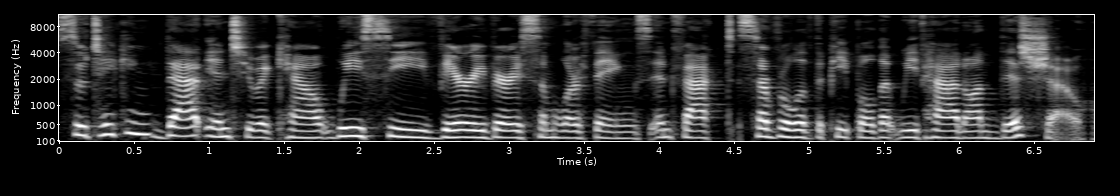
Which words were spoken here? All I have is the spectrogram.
So, taking that into account, we see very, very similar things. In fact, several of the people that we've had on this show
